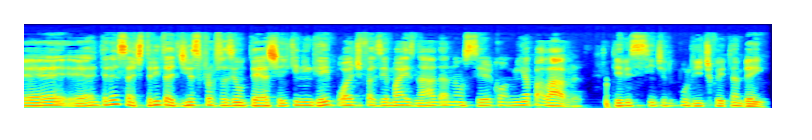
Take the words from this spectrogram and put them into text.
é, é interessante. 30 dias para fazer um teste aí que ninguém pode fazer mais nada a não ser com a minha palavra. Teve esse sentido político aí também,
